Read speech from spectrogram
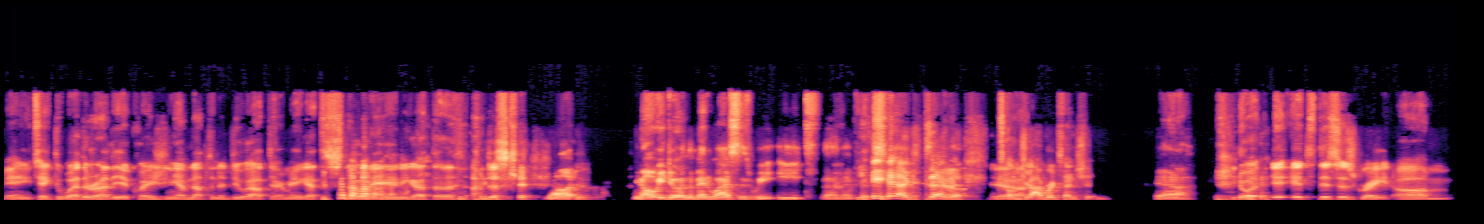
Man, you take the weather out of the equation, you have nothing to do out there. I mean, you got the snow in, you got the. I'm just kidding. You you know what we do in the Midwest is we eat. Then if it's, yeah, exactly. Yeah, it's yeah. called job retention. Yeah. You know, it, it's this is great. Um,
